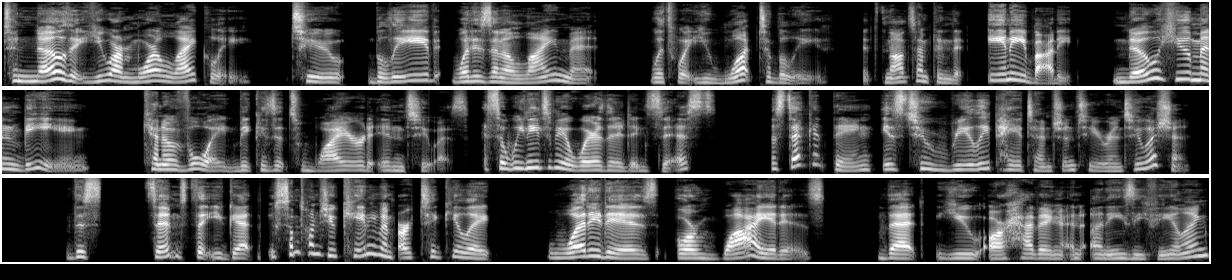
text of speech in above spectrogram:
to know that you are more likely to believe what is in alignment with what you want to believe. It's not something that anybody, no human being can avoid because it's wired into us. So we need to be aware that it exists. The second thing is to really pay attention to your intuition. This sense that you get, sometimes you can't even articulate what it is or why it is that you are having an uneasy feeling.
